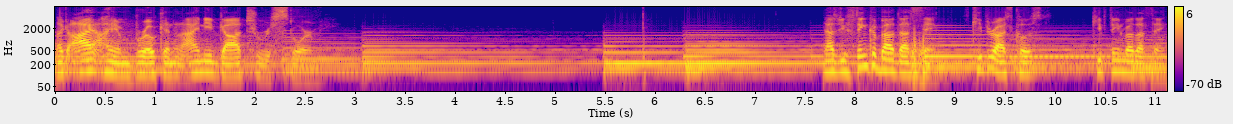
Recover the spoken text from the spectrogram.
like I, I am broken and I need God to restore me. Now, as you think about that thing, keep your eyes closed. Keep thinking about that thing.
